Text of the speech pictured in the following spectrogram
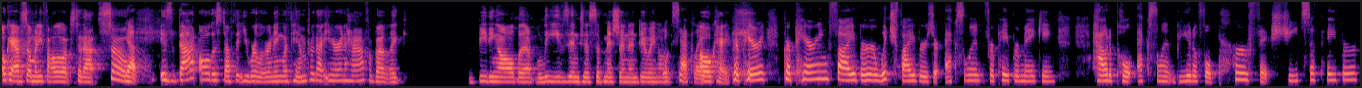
Okay, I have so many follow ups to that. So, is that all the stuff that you were learning with him for that year and a half about like beating all the leaves into submission and doing all exactly. Okay. Preparing preparing fiber which fibers are excellent for paper making how to pull excellent beautiful perfect sheets of paper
